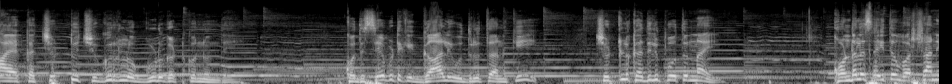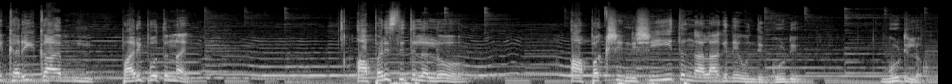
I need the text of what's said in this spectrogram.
ఆ యొక్క చెట్టు చిగురులో గూడు కట్టుకొని ఉంది. కొద్దిసేపటికి గాలి ఉధృతానికి చెట్లు కదిలిపోతున్నాయి. కొండలు సైతం వర్షాన్ని కరిగి కా పారిపోతున్నాయి. ఆ పరిస్థితులలో ఆ పక్షి నిశీతంగా అలాగనే ఉంది గూడి గూటిలో.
